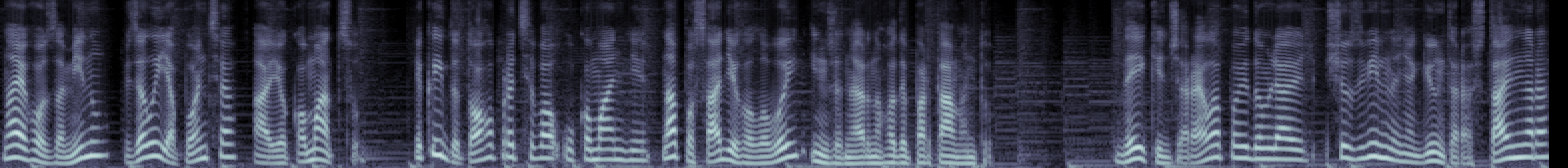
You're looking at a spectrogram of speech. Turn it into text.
На його заміну взяли японця Айо Комацу, який до того працював у команді на посаді голови інженерного департаменту. Деякі джерела повідомляють, що звільнення Гюнтера Штайнера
